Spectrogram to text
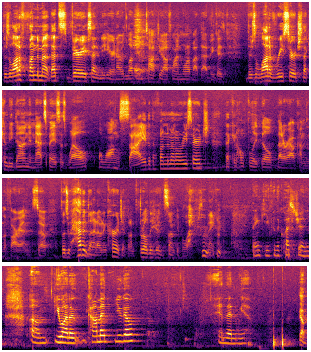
There's a lot of fundamental, that's very exciting to hear, and I would love to talk to you offline more about that because there's a lot of research that can be done in that space as well alongside the fundamental research that can hopefully build better outcomes on the far end. So those who haven't done it, I would encourage it, but I'm thrilled to hear that some people are. Thank you. Thank you for the question. Um, you want to comment, Hugo? And then we have. Yeah,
